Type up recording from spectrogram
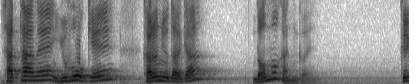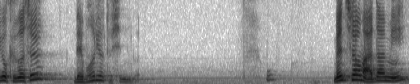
사탄의 유혹에 가론 유다가 넘어간 거예요. 그리고 그것을 내버려 두시는 거예요. 맨 처음 아담이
